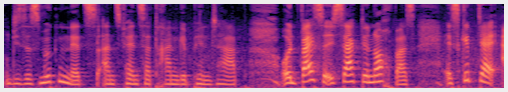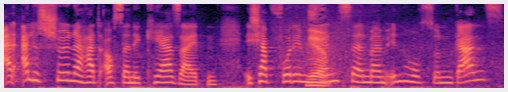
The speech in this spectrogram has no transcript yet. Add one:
dieses Mückennetz ans Fenster dran gepinnt habe. Und weißt du, ich sag dir noch was. Es gibt ja, alles Schöne hat auch seine Kehrseiten. Ich habe vor dem Ja. Fenster in meinem Innenhof so einen ganz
